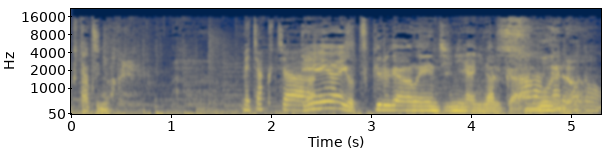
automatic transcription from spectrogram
2つに分かれる。めちゃくちゃ AI を作る側のエンジニアになるかすごいな。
